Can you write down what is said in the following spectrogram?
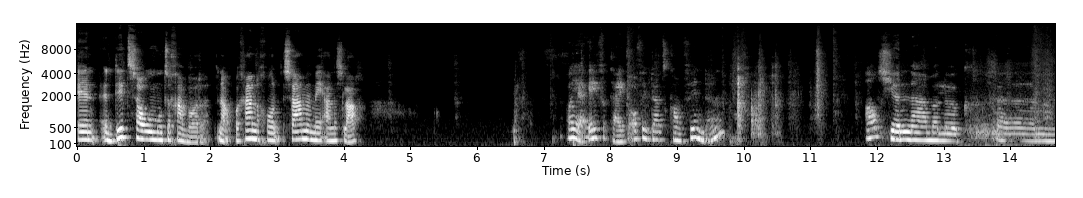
En dit zou moeten gaan worden. Nou, we gaan er gewoon samen mee aan de slag. Oh ja, even kijken of ik dat kan vinden. Als je namelijk Ehm,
